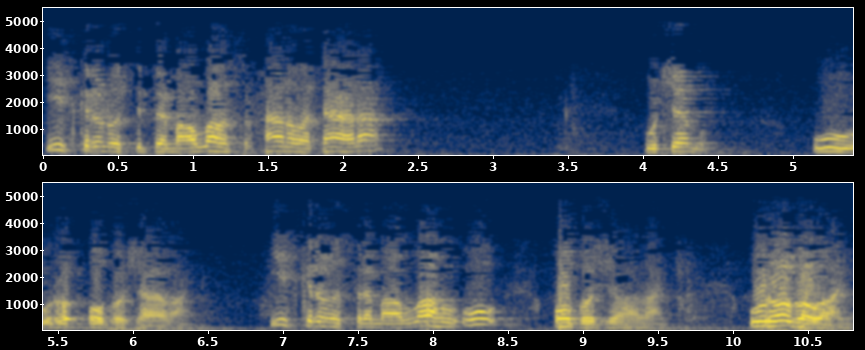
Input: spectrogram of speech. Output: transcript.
iskrenosti prema Allahu subhanahu wa ta'ala u čemu? U obožavanju. Iskrenost prema Allahu u obožavanju. U robovanju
